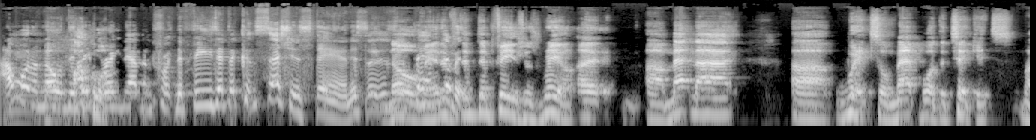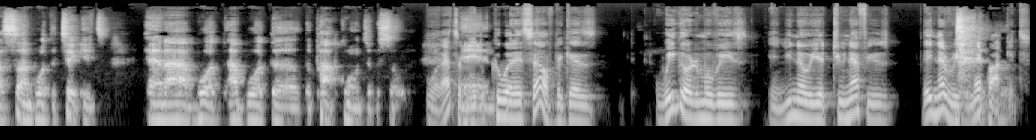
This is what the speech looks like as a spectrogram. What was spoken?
I want to know did they bring down the, the, fees at the concession stand? It's, a, it's no man, them, them, them, fees was real. Uh, uh, Matt and I uh, went, so Matt bought the tickets. My son bought the tickets, and I bought I bought the the popcorn to the soda. Well, that's a major coup in itself because we go to movies, and you know your two nephews, they never reach in their pockets.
